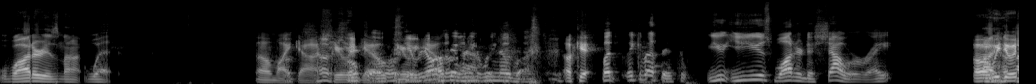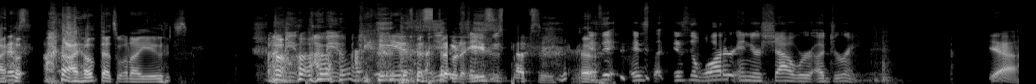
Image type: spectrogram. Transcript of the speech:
water is not wet. Oh my gosh, here okay, we go. okay, here we we go. all Okay, know we- that. we know that. Okay. But think about this. You you use water to shower, right? Oh, are I we doing I this? I hope that's what I use. I mean- I mean- he uses soda. He uses Pepsi. Is it is the- is the water in your shower a drink? Yeah.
